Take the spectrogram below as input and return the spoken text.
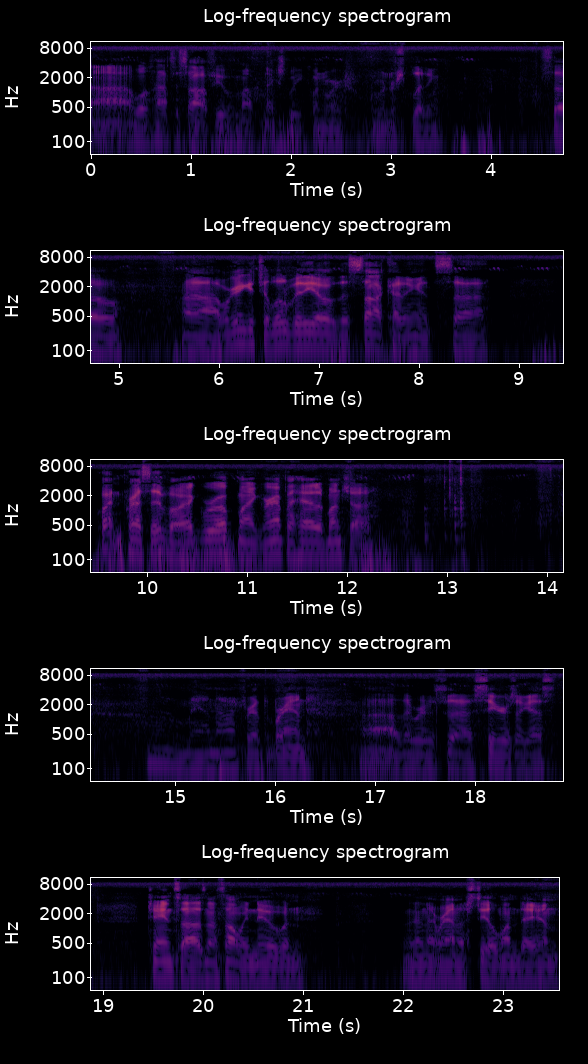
uh, we'll have to saw a few of them up next week when we're when we're splitting. So uh, we're gonna get you a little video of this saw cutting. It's uh, quite impressive. I grew up, my grandpa had a bunch of, oh man, now I forgot the brand. Uh, there was uh, Sears, I guess, chainsaws, and that's all we knew. And, and then I ran a Stihl one day and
